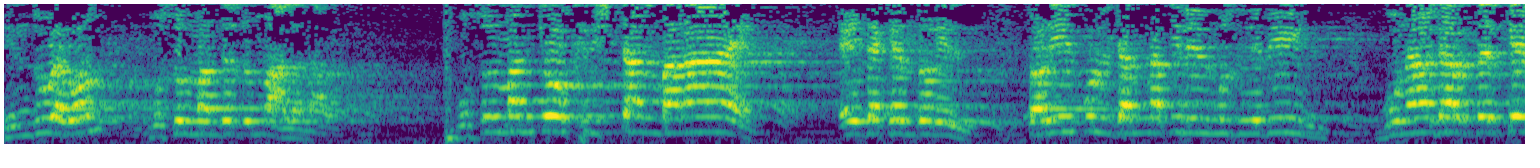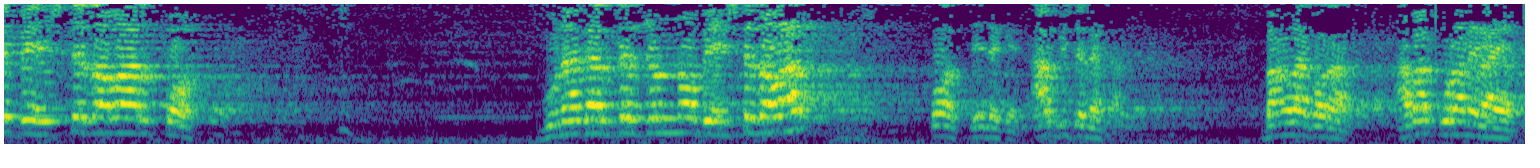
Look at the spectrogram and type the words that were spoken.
হিন্দু এবং মুসলমানদের জন্য আলাদা আলাদা। মুসলমানকেও খ্রিস্টান বানায়। এই দেখেন দলিল, তরিকুল জান্নাতিল মুজনিবিন গুনাগারদেরকে বেহেসতে যাওয়ার পথ। গুনাগারদের জন্য বেহেসতে যাওয়ার পথ, এই দেখেন আরবিতে লেখা বাংলা করা, আবার কোরআনের আয়াত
